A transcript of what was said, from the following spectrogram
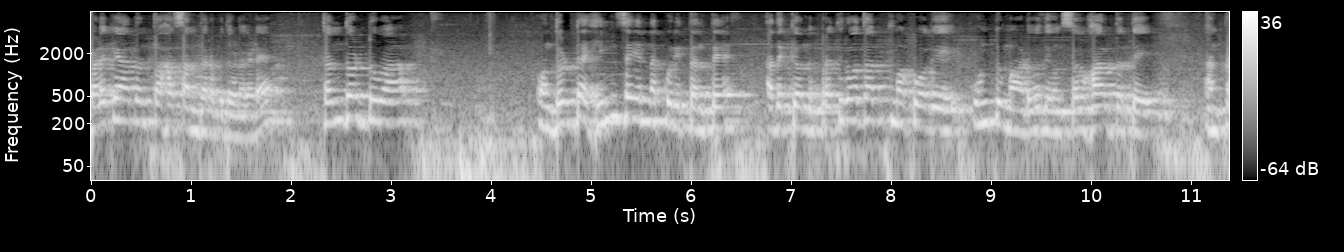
ಬಳಕೆಯಾದಂತಹ ಸಂದರ್ಭದೊಳಗಡೆ ತಂದೊಡ್ಡುವ ಒಂದು ದೊಡ್ಡ ಹಿಂಸೆಯನ್ನು ಕುರಿತಂತೆ ಅದಕ್ಕೆ ಒಂದು ಪ್ರತಿರೋಧಾತ್ಮಕವಾಗಿ ಉಂಟು ಮಾಡುವುದೇ ಒಂದು ಸೌಹಾರ್ದತೆ ಅಂತ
